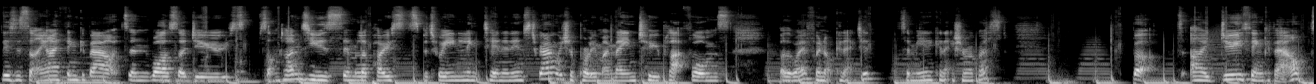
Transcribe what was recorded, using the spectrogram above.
this is something I think about. And whilst I do sometimes use similar posts between LinkedIn and Instagram, which are probably my main two platforms, by the way, if we're not connected, send me a connection request. But I do think about,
